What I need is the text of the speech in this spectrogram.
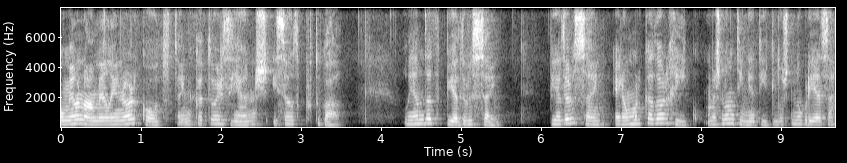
O meu nome é Leonor Couto, tenho 14 anos e sou de Portugal. Lenda de Pedro Sem. Pedro Sem era um mercador rico, mas não tinha títulos de nobreza,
